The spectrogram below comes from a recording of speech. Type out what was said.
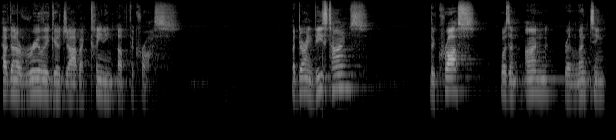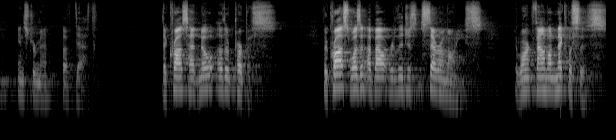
have done a really good job at cleaning up the cross. But during these times, the cross was an unrelenting instrument of death. The cross had no other purpose. The cross wasn't about religious ceremonies. It weren't found on necklaces.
